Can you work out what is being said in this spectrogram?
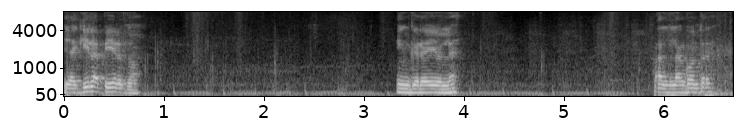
Y aquí la pierdo. Increíble. Vale, la encontré.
